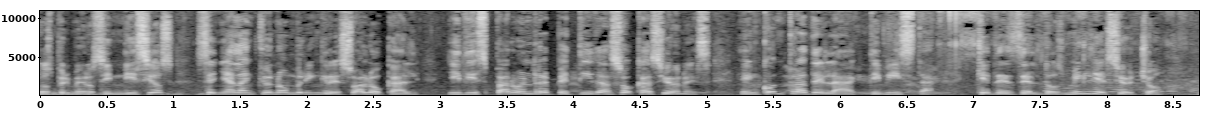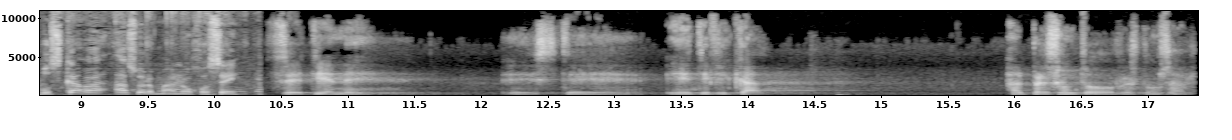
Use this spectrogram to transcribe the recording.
Los primeros indicios señalan que un hombre ingresó al local y disparó en repetidas ocasiones en contra de la activista que desde el 2018 buscaba a su hermano José. Se tiene este, identificado al presunto responsable.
